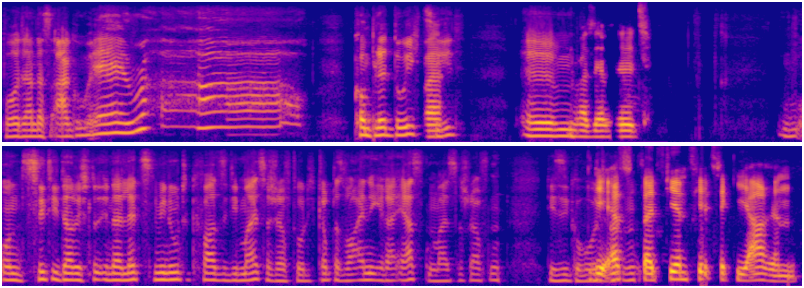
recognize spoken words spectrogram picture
wo er dann das Aguero komplett durchzieht. Ähm, War sehr wild. und City dadurch in der letzten Minute quasi die Meisterschaft holt. Ich glaube, das war eine ihrer ersten Meisterschaften, die sie geholt Die hatten. ersten seit 44 Jahren.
